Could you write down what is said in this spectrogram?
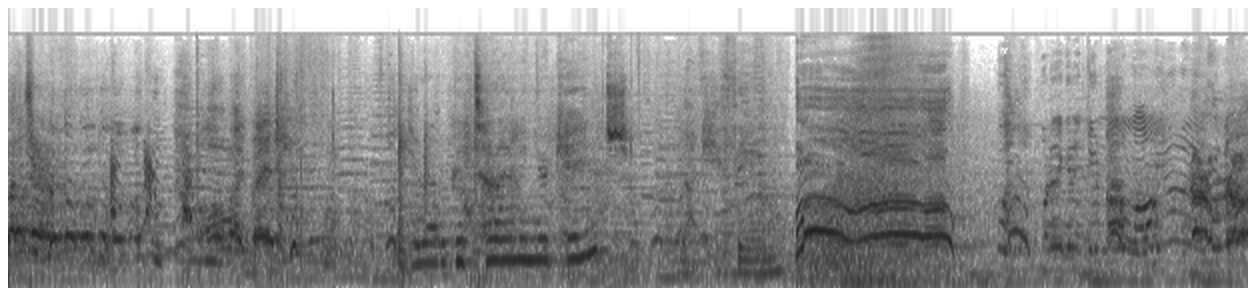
Oh, my baby. Did you have a good time in your cage? Lucky thing. What are they gonna do now, Mom? I don't know.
